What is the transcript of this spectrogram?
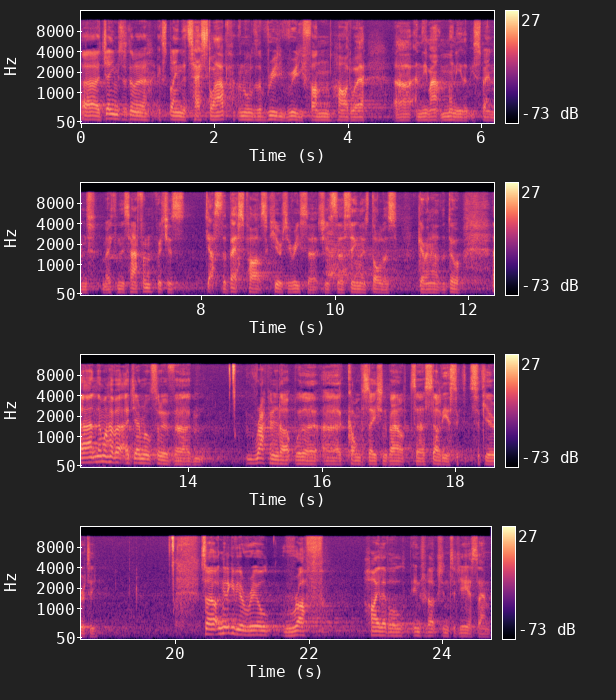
Uh, James is going to explain the test lab and all the really, really fun hardware uh, and the amount of money that we spend making this happen, which is just the best part of security research is uh, seeing those dollars going out the door. Uh, and then we'll have a, a general sort of um, wrapping it up with a, a conversation about uh, cellular security. So I'm going to give you a real rough, high-level introduction to GSM.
